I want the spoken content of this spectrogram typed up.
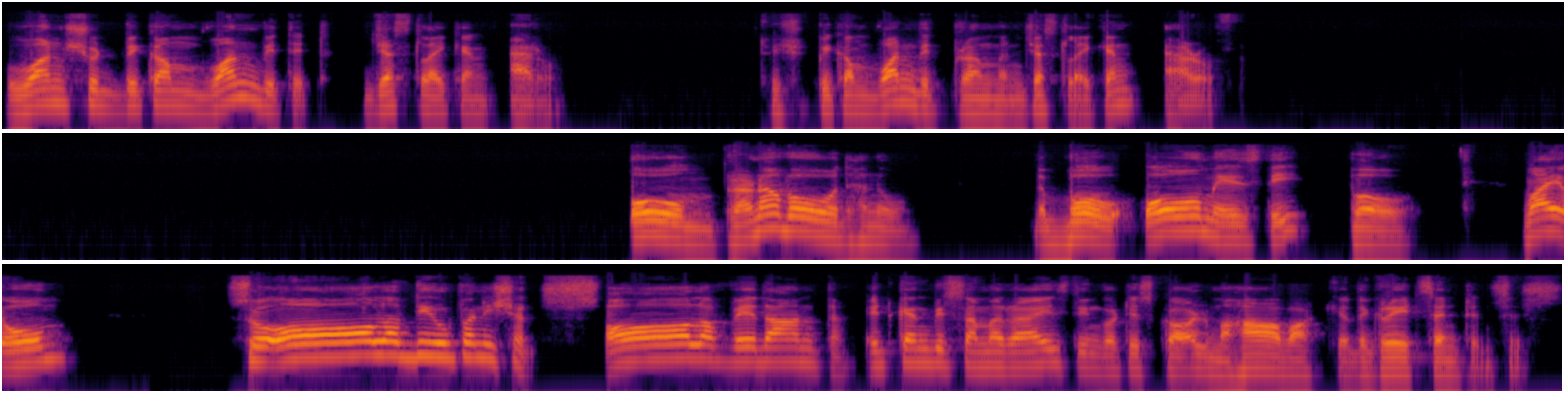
One should become one with it, just like an arrow. So you should become one with Brahman, just like an arrow. Om Pranavodhanu. The bow. Om is the bow. Why Om? So all of the Upanishads, all of Vedanta, it can be summarized in what is called Mahavakya, the great sentences.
